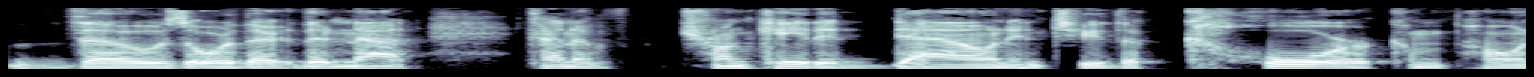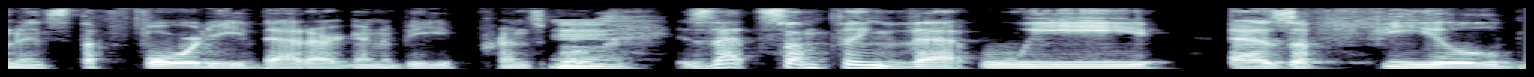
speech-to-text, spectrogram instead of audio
those or they're they're not kind of truncated down into the core components the 40 that are going to be principal mm. is that something that we as a field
